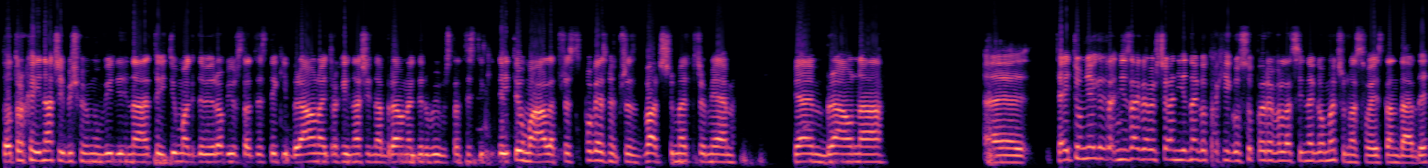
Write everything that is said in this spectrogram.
to trochę inaczej byśmy mówili na Tatuma, gdyby robił statystyki Browna i trochę inaczej na Browna, gdyby robił statystyki Tatuma, ale przez powiedzmy przez dwa, trzy mecze miałem miałem Browna. E, Tatum nie, nie zagrał jeszcze ani jednego takiego super rewelacyjnego meczu na swoje standardy,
